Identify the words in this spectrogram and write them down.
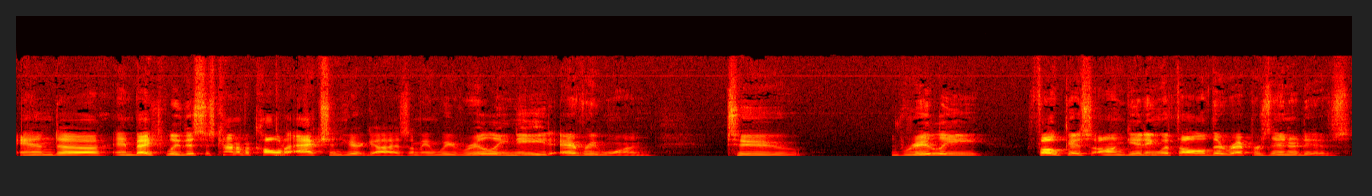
and uh, and basically this is kind of a call to action here, guys. I mean, we really need everyone to really focus on getting with all of their representatives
